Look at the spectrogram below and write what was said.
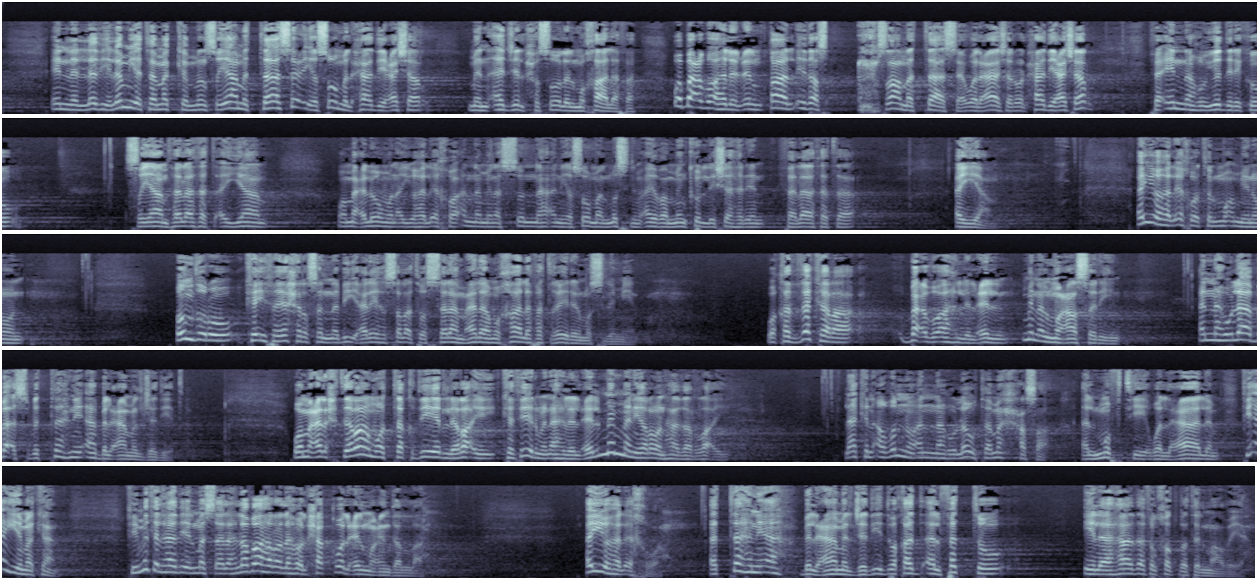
إن الذي لم يتمكن من صيام التاسع يصوم الحادي عشر من أجل حصول المخالفة. وبعض أهل العلم قال إذا صام التاسع والعاشر والحادي عشر فإنه يدرك صيام ثلاثة أيام. ومعلوم أيها الإخوة أن من السنة أن يصوم المسلم أيضا من كل شهر ثلاثة أيام. أيها الإخوة المؤمنون انظروا كيف يحرص النبي عليه الصلاة والسلام على مخالفة غير المسلمين. وقد ذكر بعض أهل العلم من المعاصرين أنه لا بأس بالتهنئة بالعام الجديد. ومع الاحترام والتقدير لرأي كثير من أهل العلم ممن يرون هذا الرأي. لكن أظن أنه لو تمحص المفتي والعالم في أي مكان في مثل هذه المسألة لظهر له الحق والعلم عند الله. أيها الإخوة التهنئة بالعام الجديد وقد ألفت إلى هذا في الخطبة الماضية.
